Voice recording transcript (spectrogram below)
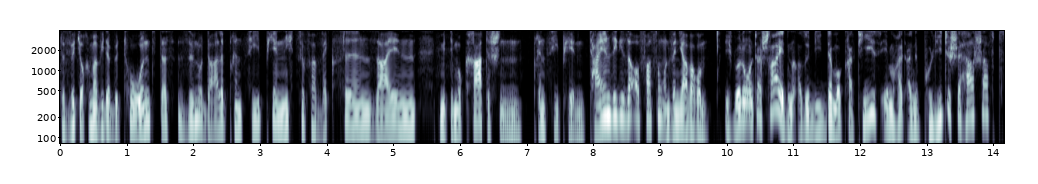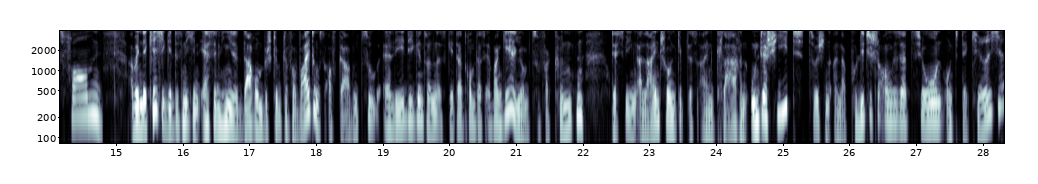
Das wird ja auch immer wieder betont, dass synodale Prinzipien nicht zu verwechseln seien mit demokratischen Prinzipien. Teilen Sie diese Auffassung und wenn ja, warum? Ich würde unterscheiden. Also die Demokratie ist eben halt eine politische Herrschaftsform. Aber in der Kirche geht es nicht in erster Linie darum, bestimmte Verwaltungsaufgaben zu erledigen, sondern es geht darum, das Evangelium zu verkünden. Deswegen allein schon gibt es einen klaren Unterschied zwischen einer politischen Organisation und der Kirche.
